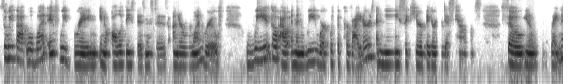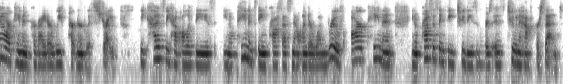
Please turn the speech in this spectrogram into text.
So we thought, well, what if we bring, you know, all of these businesses under one roof? We go out and then we work with the providers and we secure bigger discounts. So, you know, right now our payment provider, we've partnered with Stripe because we have all of these you know payments being processed now under one roof our payment you know processing fee to these vendors is two and a half percent.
